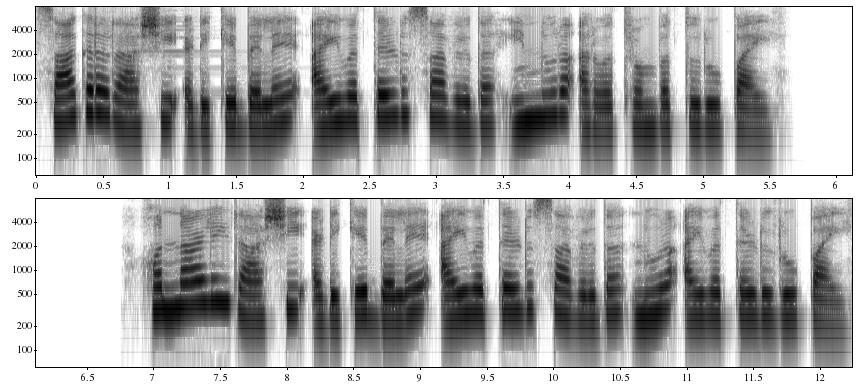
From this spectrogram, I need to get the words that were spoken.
ಸಾಗರ ರಾಶಿ ಅಡಿಕೆ ಬೆಲೆ ಐವತ್ತೆರಡು ಸಾವಿರದ ಇನ್ನೂರ ಅರವತ್ತೊಂಬತ್ತು ರೂಪಾಯಿ. ಹೊನ್ನಾಳಿ ರಾಶಿ ಅಡಿಕೆ ಬೆಲೆ ಐವತ್ತೆರಡು ಸಾವಿರದ ನೂರ ಐವತ್ತೆರಡು ರೂಪಾಯಿ.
